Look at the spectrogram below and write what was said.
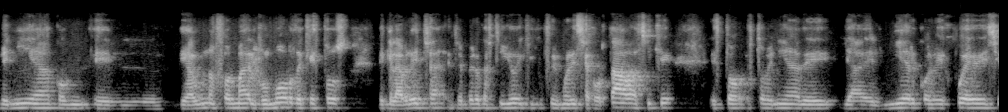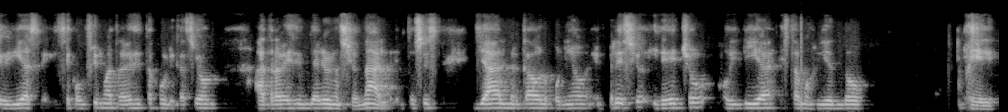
venía con el de alguna forma el rumor de que estos, de que la brecha entre Pedro Castillo y Kiko Fujimori se acortaba, así que esto, esto venía de ya el miércoles, jueves, y hoy día se, se confirma a través de esta publicación, a través de un diario nacional. Entonces ya el mercado lo ponía en precio y de hecho hoy día estamos viendo eh,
